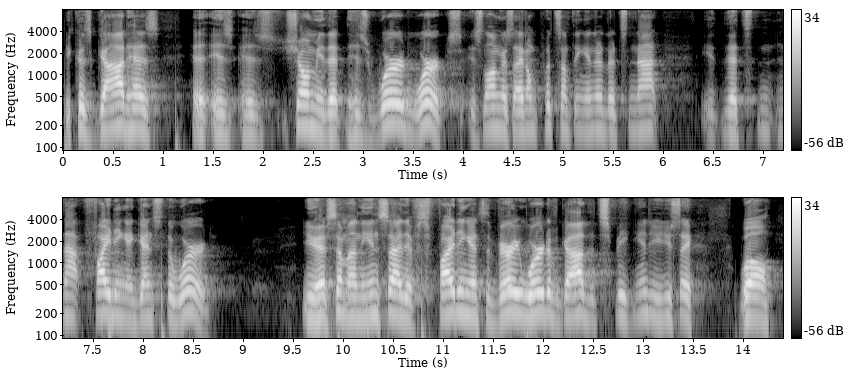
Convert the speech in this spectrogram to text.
because God has, has, has shown me that His Word works as long as I don't put something in there that's not, that's not fighting against the Word. You have something on the inside that's fighting against the very Word of God that's speaking into you. You say, well,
